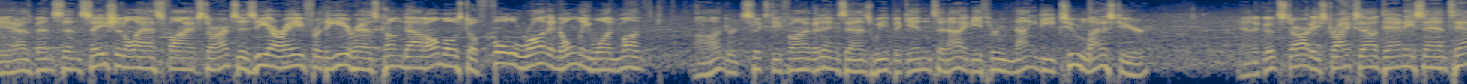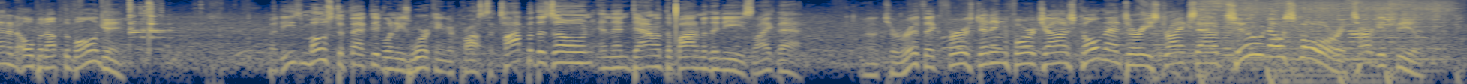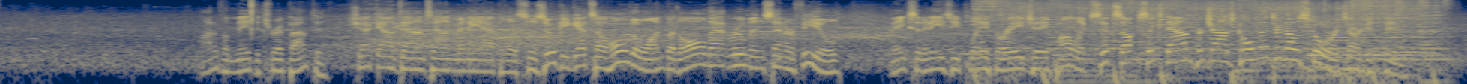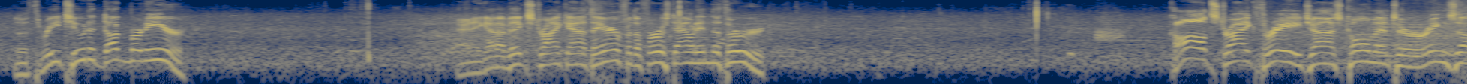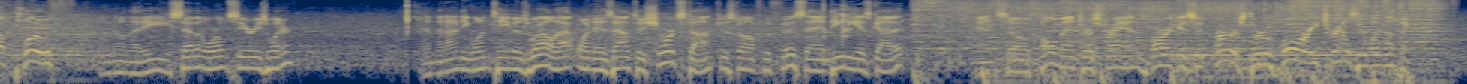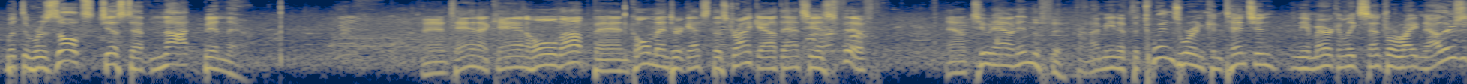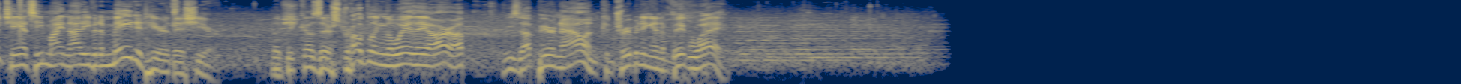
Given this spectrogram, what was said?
He has been sensational last five starts. His ERA for the year has come down almost a full run in only one month. 165 innings as we begin tonight. He threw 92 last year. And a good start. He strikes out Danny Santana to open up the ball game. But he's most effective when he's working across the top of the zone and then down at the bottom of the knees like that. A terrific first inning for Josh Collmenter. He strikes out two, no score at Target Field. Lot of them made the trip out to check out downtown Minneapolis. Suzuki gets a hold of one, but all that room in center field makes it an easy play for A.J. Pollock. Six up, six down for Josh Collmenter. No score at Target Field. The 3 2 to Doug Bernier. And he got a big strikeout there for the first out in the third. Called strike three. Josh Collmenter rings up Plouffe. You know that 87 World Series winner. And the 91 team as well. That one is out to shortstop just off the fist. And Didi has got it. And so Collmenter strands Vargas at first through four. He trails it 1 0. But the results just have not been there. Santana can hold up, and Collmenter gets the strikeout. That's his fifth. Now two down in the fifth. I mean, if the Twins were in contention in the American League Central right now, there's a chance he might not even have made it here this year. But because they're struggling the way they are, up he's up here now and contributing in a big way.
